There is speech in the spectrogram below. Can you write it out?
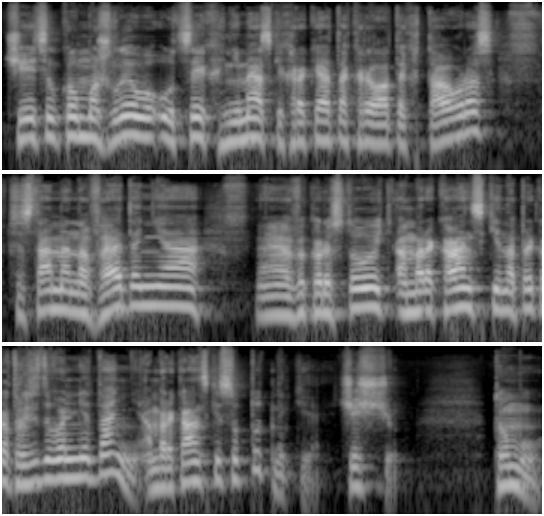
Чи цілком можливо у цих німецьких ракетах крилатих Таурос системи наведення е, використовують американські, наприклад, розвідувальні дані, американські супутники, чи що? Тому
